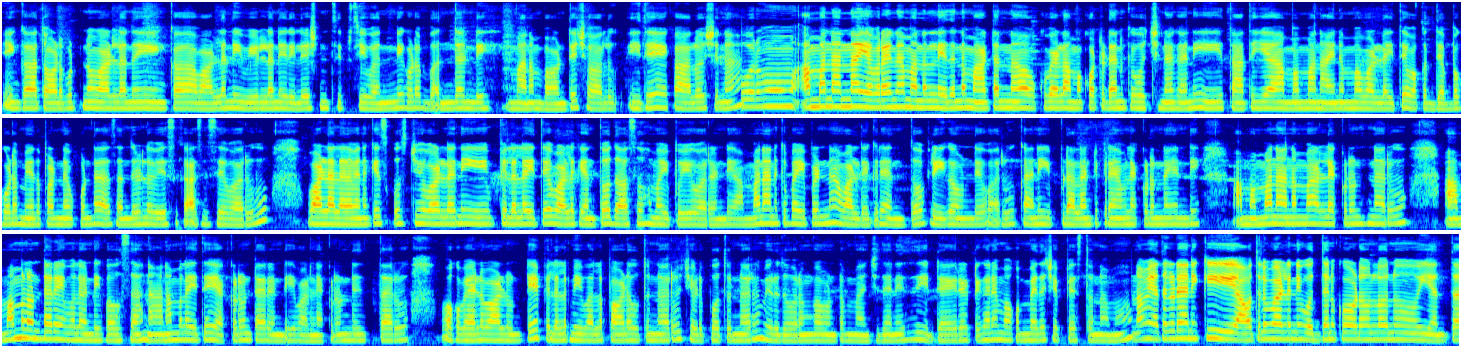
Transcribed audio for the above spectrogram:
ఇంకా తోడబుట్టిన వాళ్ళని ఇంకా వాళ్ళని వీళ్ళని రిలేషన్షిప్స్ ఇవన్నీ కూడా బంద్ అండి మనం బాగుంటే చాలు. ఇదే ఒక ఆలోచన. పూర్వం అమ్మ నాన్న ఎవరైనా మనల్ని ఏదైనా మాట అన్నా ఒకవేళ అమ్మ కొట్టడానికి వచ్చినా కానీ తాతయ్య అమ్మమ్మ నాయనమ్మ వాళ్ళు అయితే ఒక దెబ్బ కూడా మీద పడనివ్వకుండా సందడిలో వేసి కాసేసేవారు. వాళ్ళు అలా వెనకేసుకొచ్చేవాళ్ళని పిల్లలైతే వాళ్ళకి ఎంతో దాసోహం అయిపోయేవారండి. అమ్మ నాన్నకి భయపడినా వాళ్ళ దగ్గర ఎంతో ఫ్రీగా ఉండేవారు. కానీ ఇప్పుడు అలాంటి ప్రేమలు ఎక్కడున్నాయండి? అమ్మమ్మ నానమ్మ వాళ్ళు ఎక్కడుంటున్నారు? అమ్మమ్మలు ఉంటారేమోలండి. బహుశా నానమ్మలు అయితే ఎక్కడుంటారండి? వాళ్ళని ఎక్కడ ఉండిస్తారు ఒకవేళ వాళ్ళు ఉంటే పిల్లలు మీ వల్ల పాడవుతున్నారు చెడిపోతున్నారు మీరు దూరంగా ఉండటం మంచిది అనేసి డైరెక్ట్గానే ముఖం మీద చెప్పేస్తున్నాము. మనం ఎదగడానికి అవతల వాళ్ళని వద్దనుకోవడంలోనూ ఎంత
